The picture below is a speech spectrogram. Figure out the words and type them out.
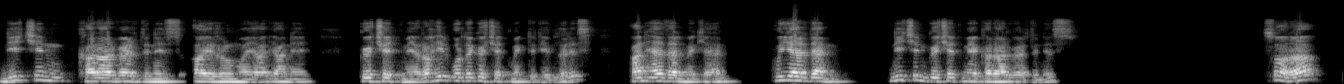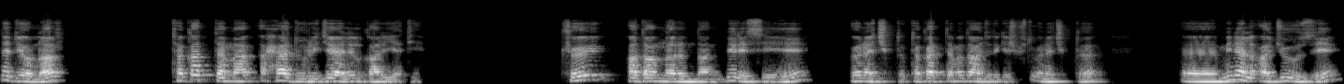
Niçin karar verdiniz ayrılmaya yani göç etmeye? Rahil burada göç etmek de diyebiliriz. An hâzel mekan. Bu yerden niçin göç etmeye karar verdiniz? Sonra ne diyorlar? Tekaddeme ahadu ricalil kariyeti. Köy adamlarından birisi öne çıktı. Tekaddeme daha önce de geçmişti. Öne çıktı. E, minel acuzi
